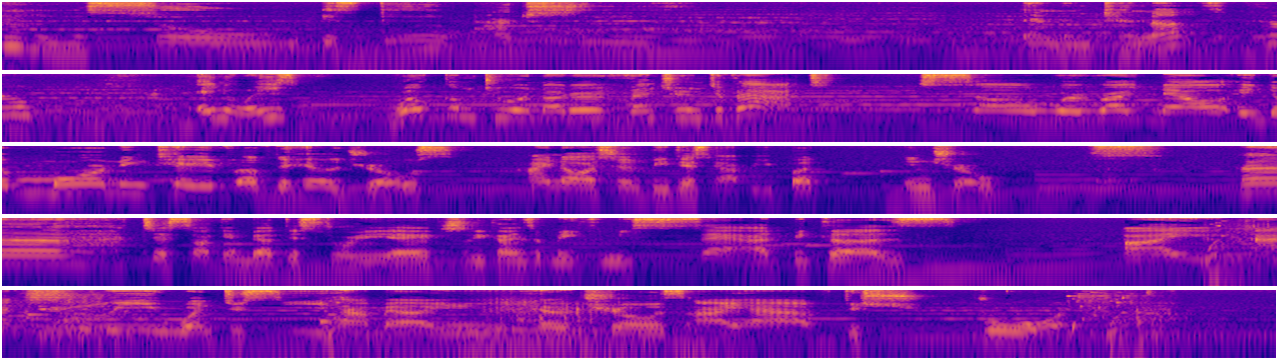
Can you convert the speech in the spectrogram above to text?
Hmm, so is Dain actually an antenna now? Anyways, welcome to another adventure into that. So we're right now in the morning cave of the Hilichurls. I know I shouldn't be this happy, but intro. Uh, just talking about this story actually kind of makes me sad because I actually went to see how many Hilichurls I have destroyed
